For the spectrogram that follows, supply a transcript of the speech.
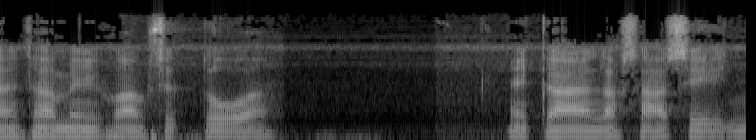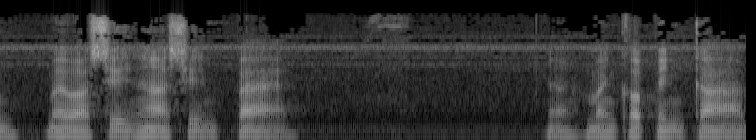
นะ ถ้าไม่มีความสึกตัวในการรักษาศีลไม่ว่าศีลห้าศีลแปดนะมันก็เป็นการ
